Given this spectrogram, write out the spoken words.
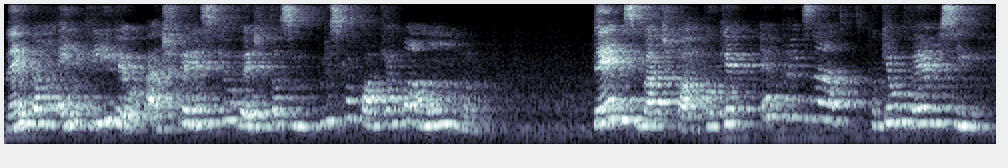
né? Então é incrível a diferença que eu vejo. Então, assim, por isso que eu falo que é uma honra ter esse bate-papo, porque é aprendizado. Porque eu vejo, assim,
